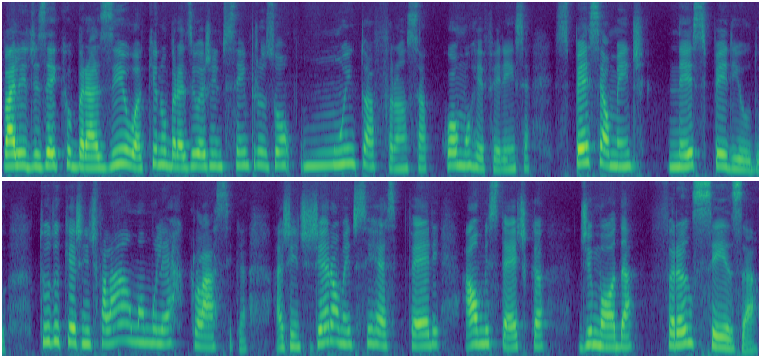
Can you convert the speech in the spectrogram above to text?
Vale dizer que o Brasil, aqui no Brasil, a gente sempre usou muito a França como referência, especialmente nesse período. Tudo que a gente fala, ah, uma mulher clássica, a gente geralmente se refere a uma estética de moda francesa.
